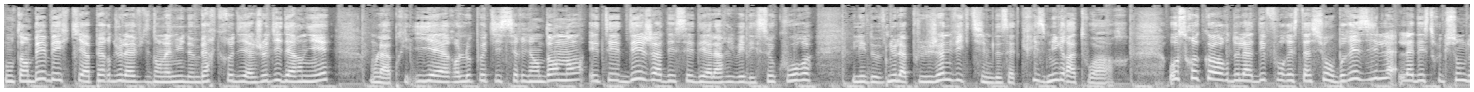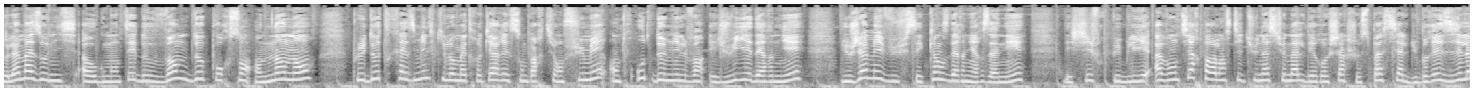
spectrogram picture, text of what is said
dont un bébé qui a perdu la vie dans la nuit de mercredi à jeudi dernier. On l'a appris hier, le petit Syrien d'un an était déjà décédé à l'arrivée des secours. Il est devenu la plus jeune victime de cette crise migratoire. Hausse record de la déforestation au Brésil, la destruction de l'Amazonie a augmenté de 22% en un an. Plus de 13 000 km sont partis en fumée entre août 2020 et juillet dernier. Du jamais vu ces 15 dernières années. Des chiffres publiés avant-hier par l'Institut national des recherches spatiales du Brésil.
